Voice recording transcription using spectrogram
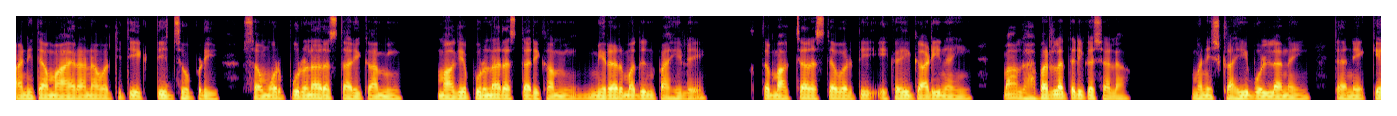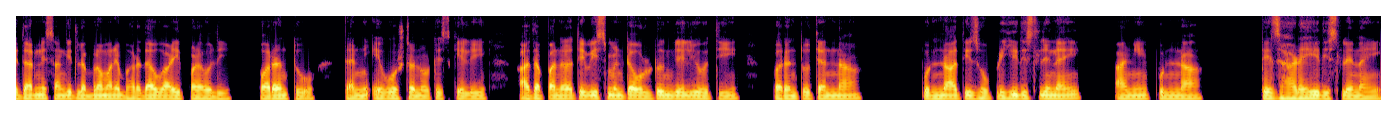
आणि त्या माळरानावरती ती एकटीच झोपडी. समोर पूर्ण रस्ता रिकामी, मागे पूर्ण रस्ता रिकामी. मिररमधून पाहिले तर मागच्या रस्त्यावरती एकही गाडी नाही. मग घाबरला तरी कशाला? मनीष काही बोलला नाही. त्याने केदारने सांगितल्याप्रमाणे भरधाव गाडी पळवली. परंतु त्यांनी एक गोष्ट नोटीस केली. आता 15 ते वीस मिनटं उलटून गेली होती, परंतु त्यांना पुन्हा ती झोपडीही दिसली नाही आणि पुन्हा ते झाडही दिसले नाही.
